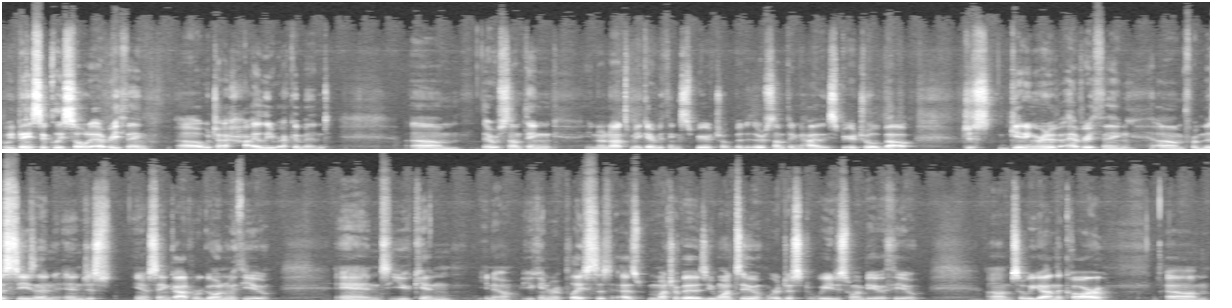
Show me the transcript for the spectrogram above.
we basically sold everything, uh, which I highly recommend. Um, there was something, you know, not to make everything spiritual, but there was something highly spiritual about just getting rid of everything um, from this season and just you know saying God, we're going with you, and you can you know you can replace this as much of it as you want to. We're just we just want to be with you. Um, so we got in the car. Um,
